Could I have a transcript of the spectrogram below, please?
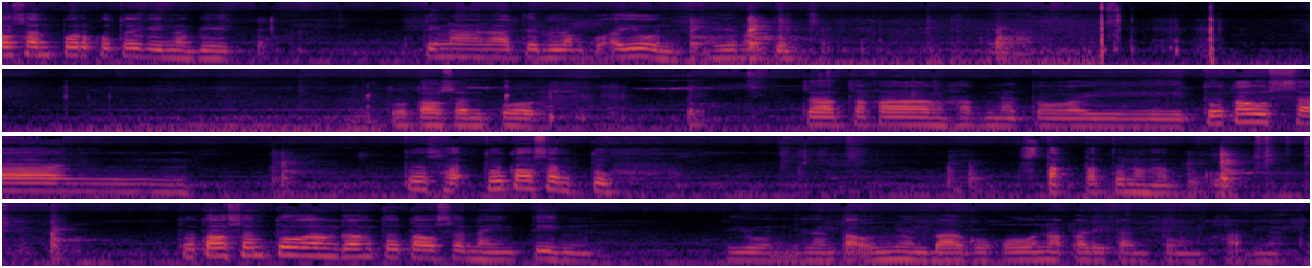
2004 ko ito kinabit. Tingnan natin lang ko. Ayun, ayun ang picture. Ayan. 2004. Tsaka tsaka ang hub na to ay 2000 2002. Stock pa to ng hub ko. 2002 hanggang 2019. Yun, ilang taon yun bago ko napalitan tong hub na to.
